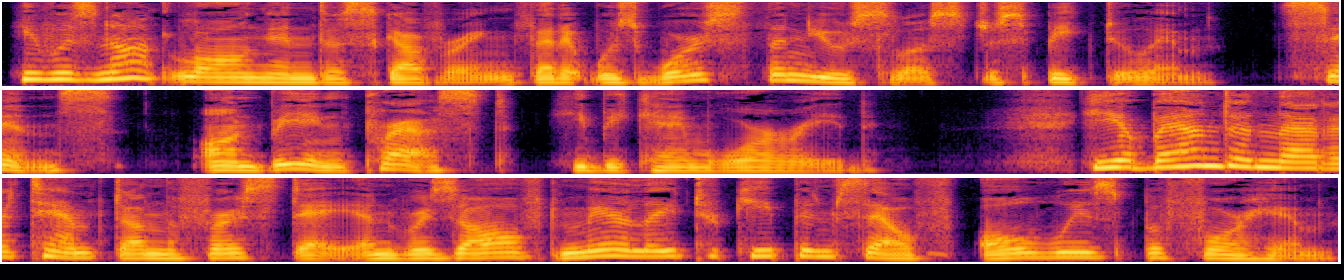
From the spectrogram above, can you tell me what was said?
He was not long in discovering that it was worse than useless to speak to him, since, on being pressed, he became worried. He abandoned that attempt on the first day and resolved merely to keep himself always before him,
